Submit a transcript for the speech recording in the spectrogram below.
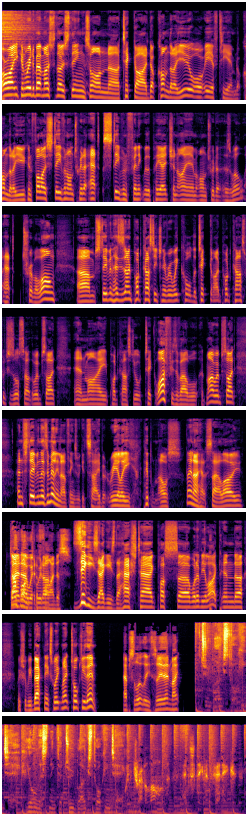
All right, you can read about most of those things on uh, techguide.com.au or EFTM.com.au. You can follow Stephen on Twitter at Stephen Fenech with a PH, and I am on Twitter as well at Trevor Long. Um, Stephen has his own podcast each and every week called the Tech Guide Podcast, which is also at the website. And my podcast, Your Tech Life, is available at my website. And Stephen, there's a million other things we could say, but really, people know us. They know how to say hello. Jump They know on where Twitter. to find us. Ziggy Zaggy's the hashtag, plus uh, whatever you like. and uh, we shall be back next week, mate. Talk to you then. Absolutely. See you then, mate. Two Blokes Talking Tech. You're listening to Two Blokes Talking Tech. With Trevor Long and Stephen Fenech.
